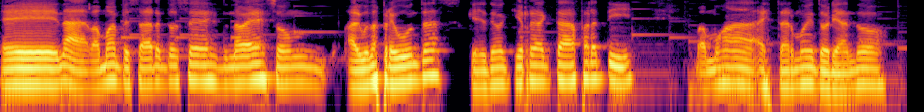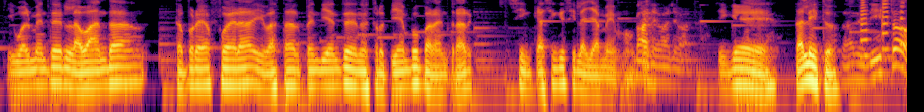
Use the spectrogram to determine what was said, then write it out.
Eh, nada, vamos a empezar entonces de una vez. Son algunas preguntas que yo tengo aquí redactadas para ti. Vamos a estar monitoreando. Igualmente la banda está por allá afuera y va a estar pendiente de nuestro tiempo para entrar sin casi que si la llamemos. Vale, vale, vale. Así que, ¿estás listo? Dale, ¿listo?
